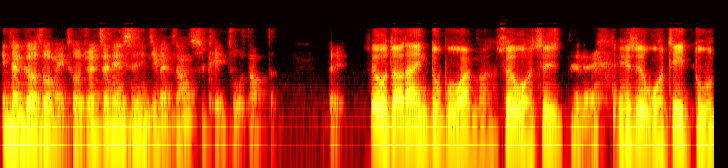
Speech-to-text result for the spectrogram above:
应成哥说没错，我觉得这件事情基本上是可以做到的。对，所以我知道他已经读不完嘛，所以我是等于是我自己读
